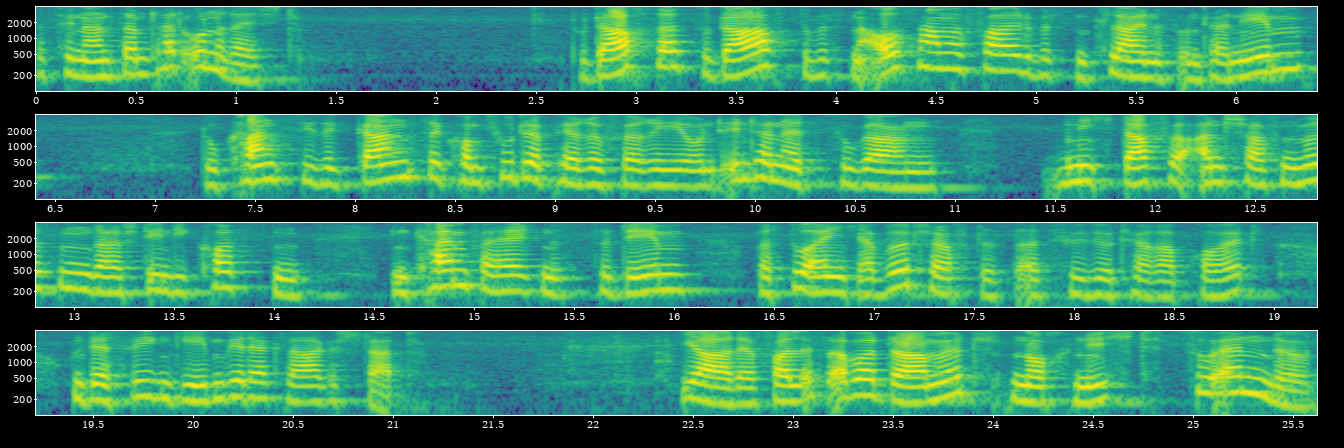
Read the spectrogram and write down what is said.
das Finanzamt hat Unrecht. Du darfst das, du darfst, du bist ein Ausnahmefall, du bist ein kleines Unternehmen. Du kannst diese ganze Computerperipherie und Internetzugang nicht dafür anschaffen müssen. Da stehen die Kosten in keinem Verhältnis zu dem, was du eigentlich erwirtschaftest als Physiotherapeut. Und deswegen geben wir der Klage statt. Ja, der Fall ist aber damit noch nicht zu Ende.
